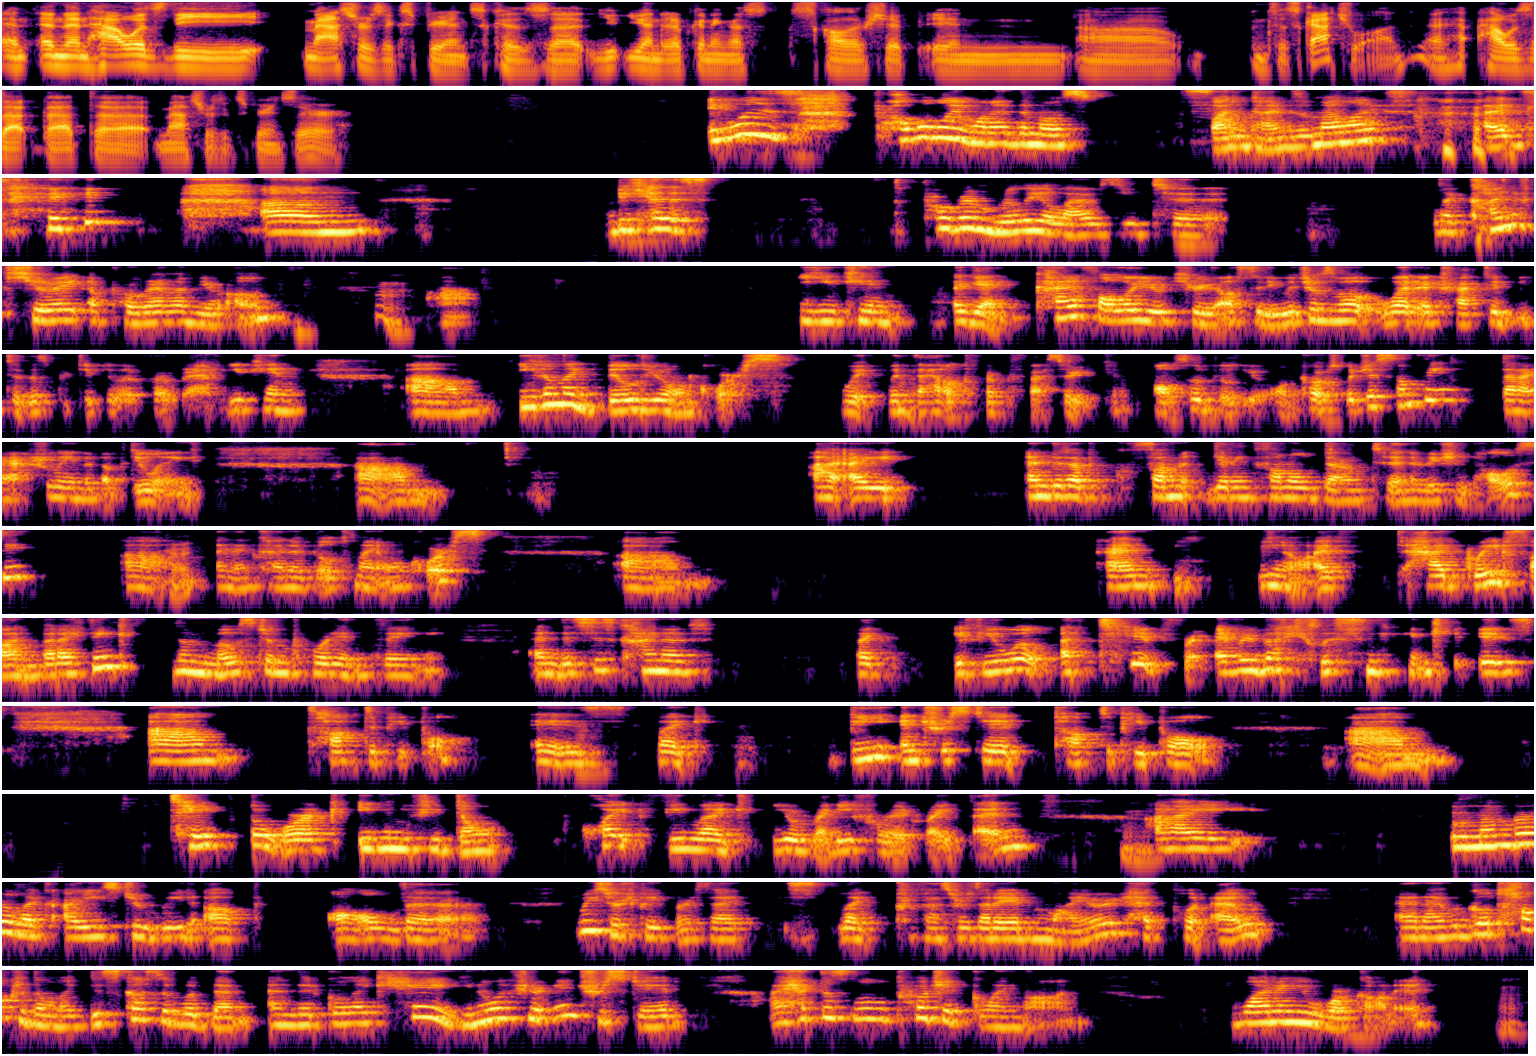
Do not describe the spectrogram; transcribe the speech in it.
And and then how was the master's experience? Because uh, you, you ended up getting a scholarship in uh, in Saskatchewan. And how was that that uh, master's experience there? It was probably one of the most fun times of my life, I'd say, um, because the program really allows you to like kind of curate a program of your own. Hmm. Uh, you can again kind of follow your curiosity which was what, what attracted me to this particular program you can um, even like build your own course with, with the help of a professor you can also build your own course which is something that i actually ended up doing. Um, I, I, ended up fun, getting funneled down to innovation policy um, okay. and then kind of built my own course. Um, and you know i've had great fun but i think the most important thing and this is kind of like if you will a tip for everybody listening is um, talk to people is like be interested talk to people um, take the work even if you don't quite feel like you're ready for it right then mm. i remember like i used to read up all the research papers that like professors that i admired had put out and I would go talk to them, like discuss it with them. And they'd go like, hey, you know, if you're interested, I had this little project going on. Why don't you work on it? Hmm.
